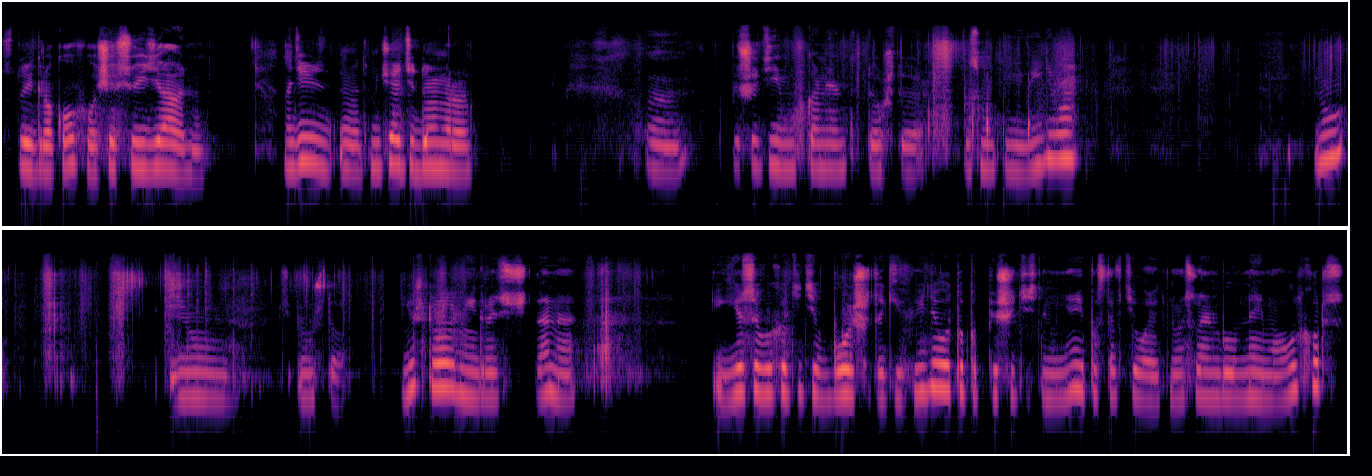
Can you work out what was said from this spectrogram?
100 игроков, вообще все идеально. Надеюсь, э, отмечайте Домера. Пишите ему в комменты то, что посмотрели видео. Ну, ну, ну что, ничто, не играть с счетами. И Если вы хотите больше таких видео, то подпишитесь на меня и поставьте лайк. Ну а с вами был Нейм Аутхорс.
